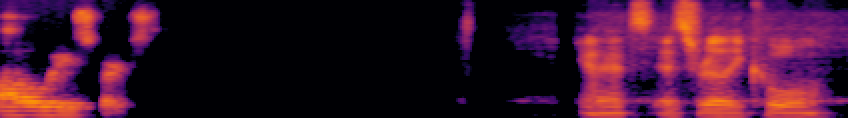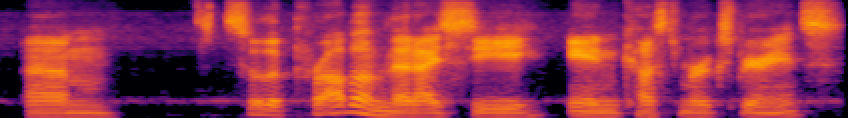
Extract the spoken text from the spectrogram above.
always first. Yeah, that's that's really cool. Um, so the problem that I see in customer experience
